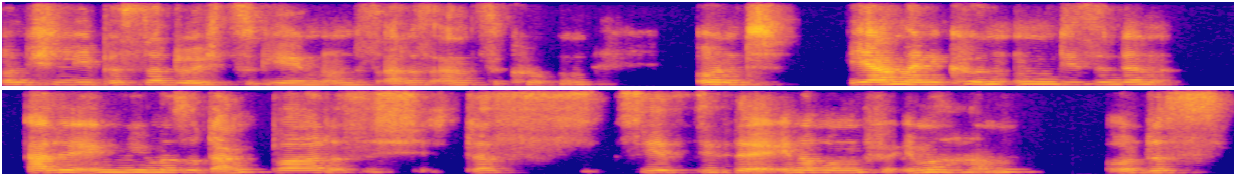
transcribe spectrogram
Und ich liebe es, da durchzugehen und das alles anzugucken. Und ja, meine Kunden, die sind dann alle irgendwie immer so dankbar, dass ich, dass sie jetzt diese Erinnerungen für immer haben. Und das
